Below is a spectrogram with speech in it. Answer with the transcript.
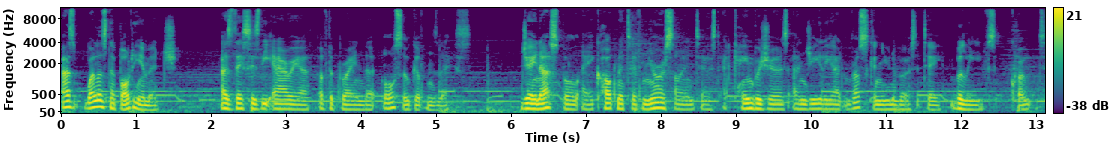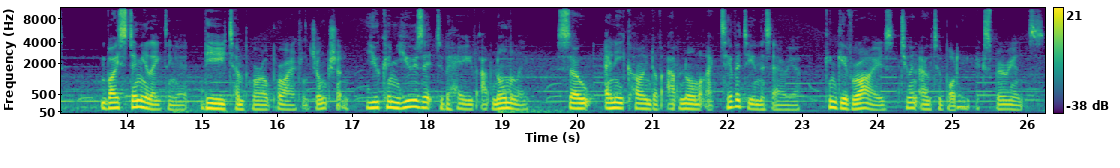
as well as their body image, as this is the area of the brain that also governs this. Jane Aspell, a cognitive neuroscientist at Cambridge's Anglia Ruskin University, believes, quote, by stimulating it, the temporal parietal junction, you can use it to behave abnormally so, any kind of abnormal activity in this area can give rise to an out of body experience.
